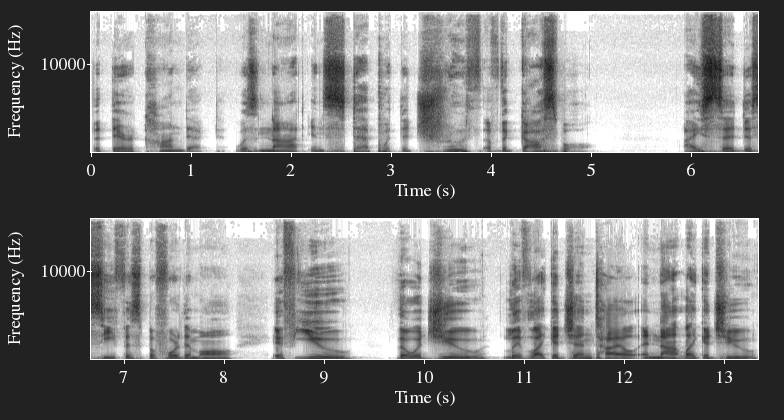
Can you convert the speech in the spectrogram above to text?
that their conduct was not in step with the truth of the gospel, I said to Cephas before them all, If you, though a Jew, live like a Gentile and not like a Jew,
